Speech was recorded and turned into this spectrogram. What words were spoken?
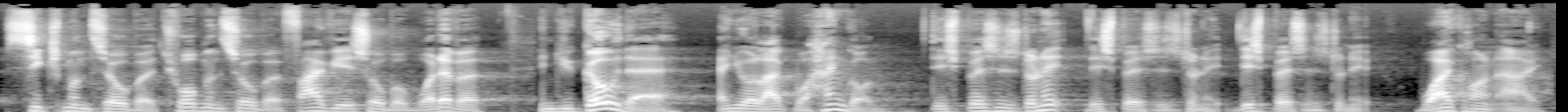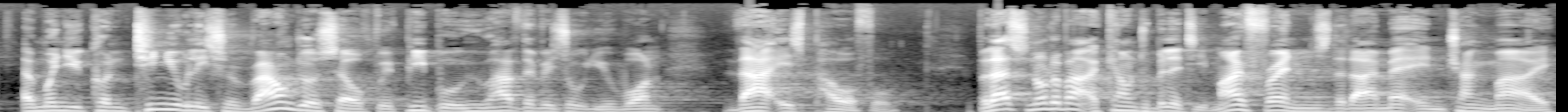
six months sober, 12 months sober, five years sober, whatever, and you go there and you're like, well, hang on, this person's done it, this person's done it, this person's done it. Why can't I? And when you continually surround yourself with people who have the result you want, that is powerful. But that's not about accountability. My friends that I met in Chiang Mai,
